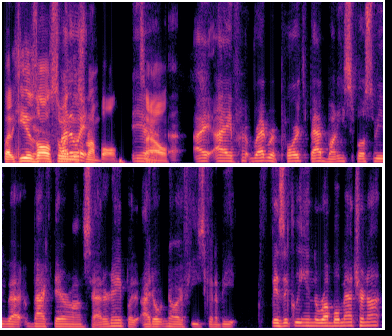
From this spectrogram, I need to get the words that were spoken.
but he is Yeah. also By in this way- Rumble. Yeah, So uh, I I've read reports Bad Bunny's supposed to be back, back there on Saturday, but I don't know if he's going to be physically in the Rumble match or not.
